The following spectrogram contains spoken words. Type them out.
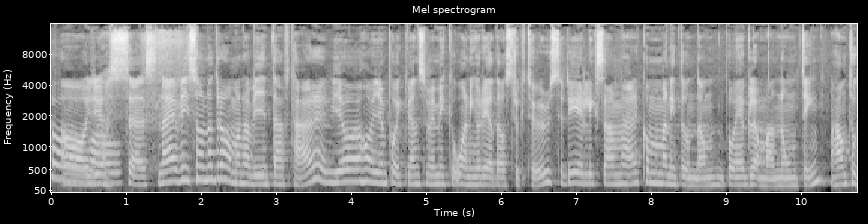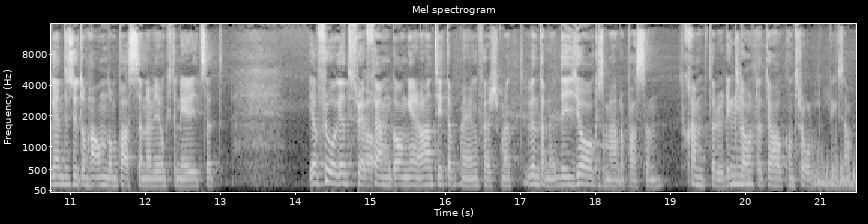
Ja, wow. jösses. Nej, vi, sådana draman har vi inte haft här. Jag har ju en pojkvän som är mycket ordning och reda och struktur. Så det är liksom, här kommer man inte undan på att glömma någonting. Han tog dessutom hand om passen när vi åkte ner hit. Så att jag frågade tror jag fem gånger och han tittade på mig ungefär som att, vänta nu, det är jag som har hand om passen. Skämtar du? Det är klart att jag har kontroll. Liksom.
